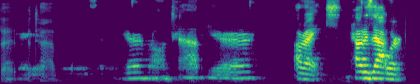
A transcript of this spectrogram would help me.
the, Okay. the tab. Here, wrong tab here. All right. How does that work?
